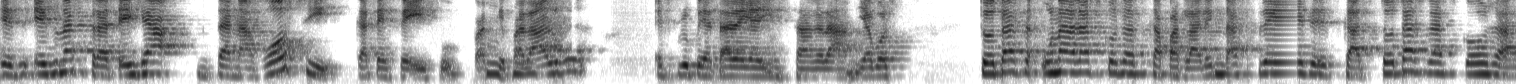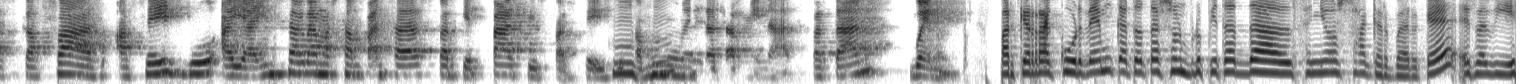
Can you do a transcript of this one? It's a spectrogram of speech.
És, és una estratègia de negoci que té Facebook, perquè per Mhm. alguna és propietària d'Instagram. Llavors, totes, una de les coses que parlarem després és que totes les coses que fas a Facebook, ai, a Instagram estan pensades perquè passis per Facebook en Mhm. un moment determinat. Per tant, bueno, Perquè recordem que totes són propietat del senyor Zuckerberg, eh? És a dir,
